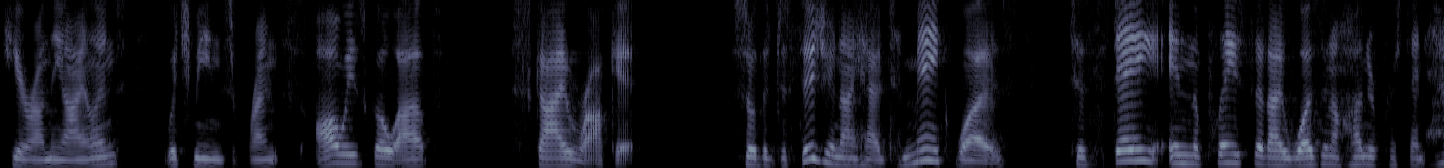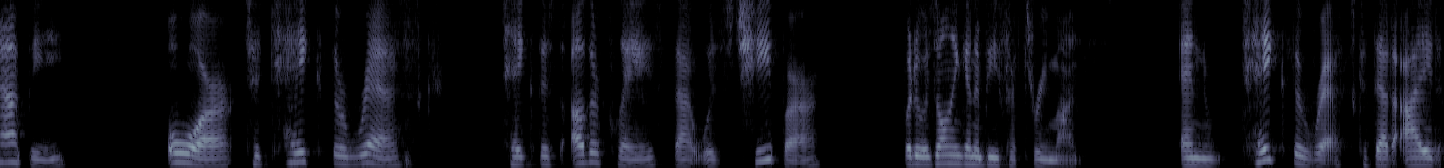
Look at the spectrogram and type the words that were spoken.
here on the island, which means rents always go up, skyrocket. So the decision I had to make was to stay in the place that I wasn't 100% happy or to take the risk, take this other place that was cheaper but it was only going to be for three months. And take the risk that I'd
